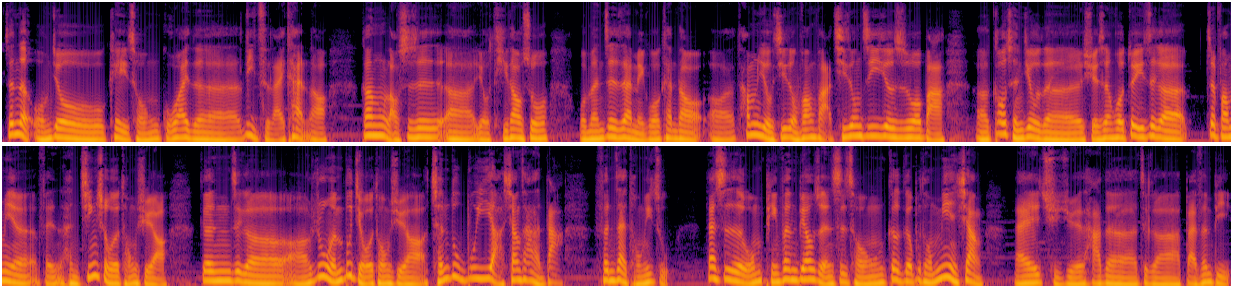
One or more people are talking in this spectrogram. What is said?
真的我们就可以从国外的例子来看啊。刚刚老师呃有提到说，我们这是在美国看到呃，他们有几种方法，其中之一就是说把呃高成就的学生或对于这个这方面很很精熟的同学啊，跟这个呃入门不久的同学啊，程度不一啊，相差很大，分在同一组。但是我们评分标准是从各个不同面向来取决他的这个百分比，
